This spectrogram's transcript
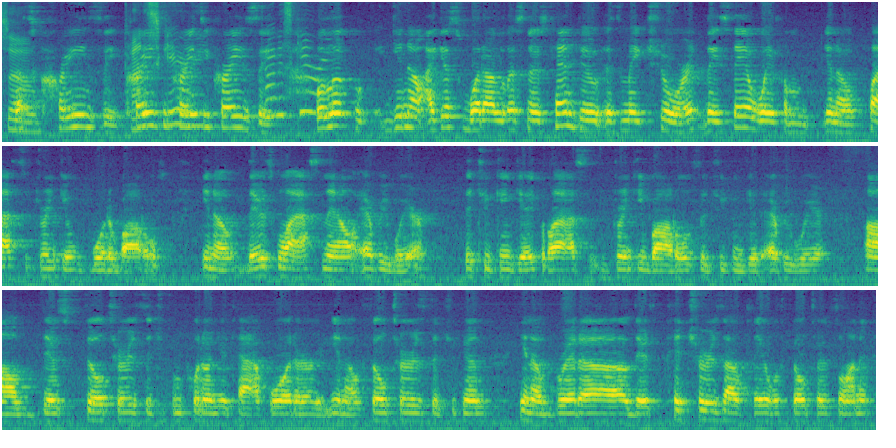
So That's crazy, crazy, crazy, crazy. Scary. Well, look, you know, I guess what our listeners can do is make sure they stay away from, you know, plastic drinking water bottles. You know, there's glass now everywhere that you can get, glass drinking bottles that you can get everywhere. Um, there's filters that you can put on your tap water, you know, filters that you can, you know, Brita. There's pitchers out there with filters on it.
